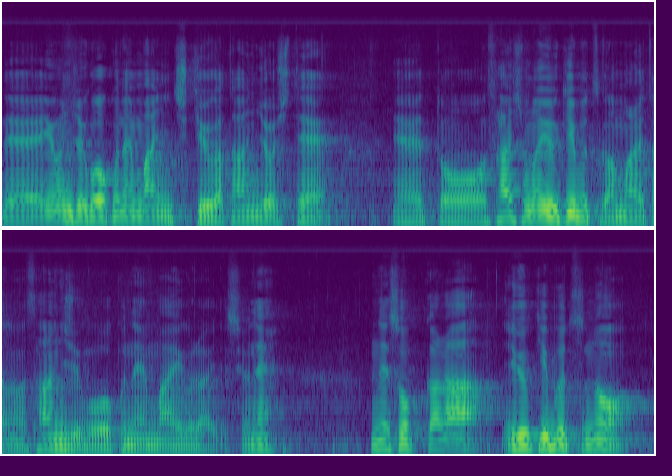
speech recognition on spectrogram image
で45億年前に地球が誕生して、えーと、最初の有機物が生まれたのは35億年前ぐらいですよね。でそこから有機物の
